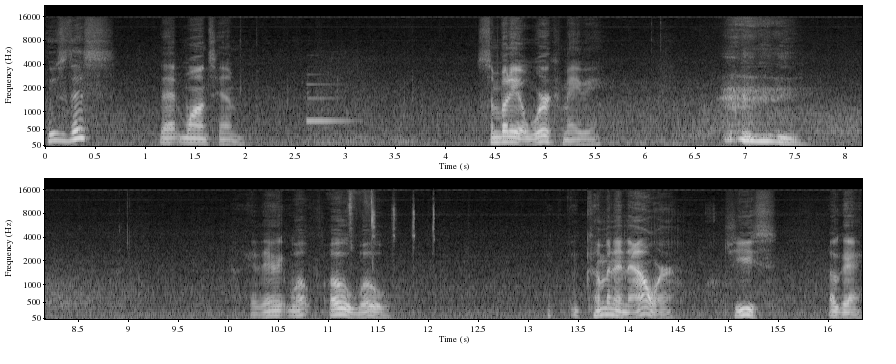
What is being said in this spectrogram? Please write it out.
Who's this that wants him? Somebody at work, maybe. okay, there. Whoa. Oh, whoa. Come in an hour. Jeez. Okay.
